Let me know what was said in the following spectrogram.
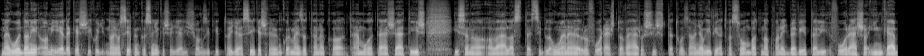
megoldani. Ami érdekesség, hogy nagyon szépen köszönjük, és hogy el is hangzik itt, hogy a Székesfehérvár önkormányzatának a támogatását is, hiszen a, a választ teszi a humán erőforrást, a város is tett hozzá anyagit, illetve a szombatnak van egy bevételi forrása inkább.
